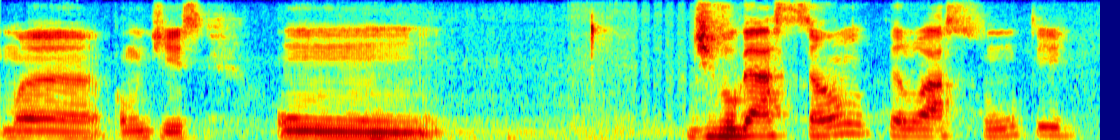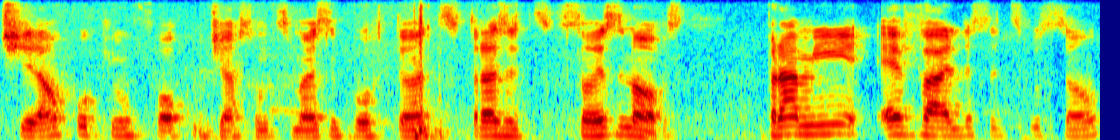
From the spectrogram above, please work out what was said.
uma, como diz, um divulgação pelo assunto e tirar um pouquinho o foco de assuntos mais importantes, trazer discussões novas. Para mim é válida essa discussão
